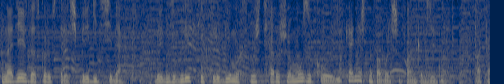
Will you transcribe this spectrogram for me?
Надеюсь, до скорых встреч. Берегите себя. Берегите близких, любимых, слушайте хорошую музыку и, конечно, побольше фанка в жизни. Пока.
